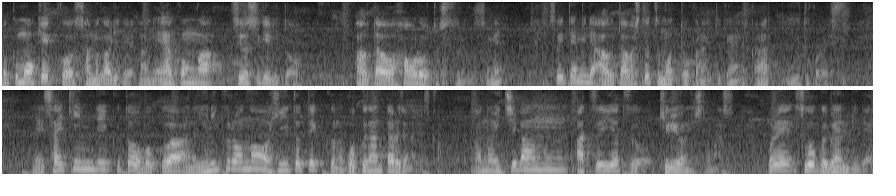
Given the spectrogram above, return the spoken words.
僕も結構寒がりであのエアコンが強すぎるとアウターを羽織ろうとするんですよね。そういった意味でアウターは1つ持っておかないといけないのかなっていうところです、最近でいくと僕はあのユニクロのヒートテックの極暖ってあるじゃないですか。あの一番厚いやつを着るようにしてます。これすごく便利で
